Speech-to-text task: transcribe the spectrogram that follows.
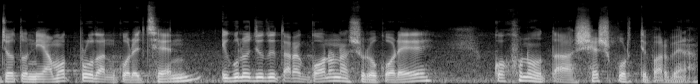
যত নিয়ামত প্রদান করেছেন, এগুলো যদি তারা গণনা শুরু করে, কখনো তা শেষ করতে পারবে না।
